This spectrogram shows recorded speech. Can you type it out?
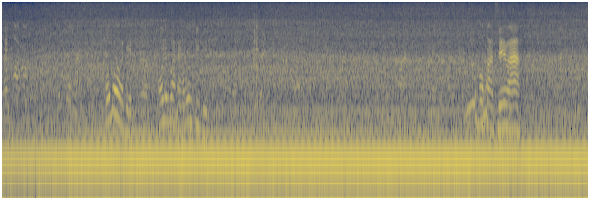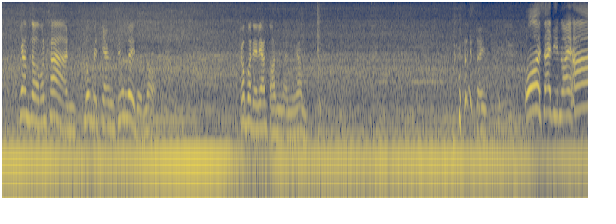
ไปพ่อเขาเขาโม่ดิเขาเรียกว่าหาโมงสี่สิบบ่หาดเสียมาย่ำสอบมันค่าอันลงไปแจงซื้อเลยโดดเนาะก็บ่ได้เรียนตอนอันนี้นำ ใส่โอ้ยใส่ดินไว้ให้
